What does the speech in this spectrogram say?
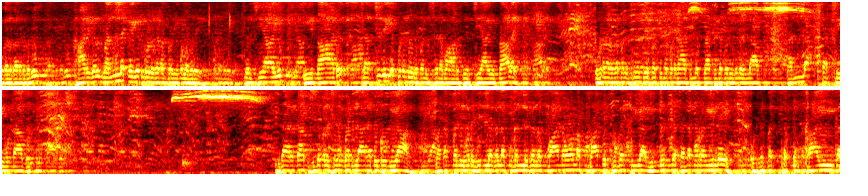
ടീമുകൾ കടന്നു കാണികൾ നല്ല കൈകൾ കടപ്പറിയുമുള്ളവരെ തീർച്ചയായും ഈ നാട് ചർച്ച ചെയ്യപ്പെടുന്ന ഒരു മത്സരമാണ്. തീർച്ചയായും നാളെ ഇവിടെ നടന്ന മത്സരത്തെ പറ്റി നമ്മുടെ നാട്ടിലും നാട്ടിലെ പതികളെല്ലാം നല്ല ചർച്ചയുണ്ടാകുന്നു ഇതാ തലമുറയിലെ ഒരു കായിക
